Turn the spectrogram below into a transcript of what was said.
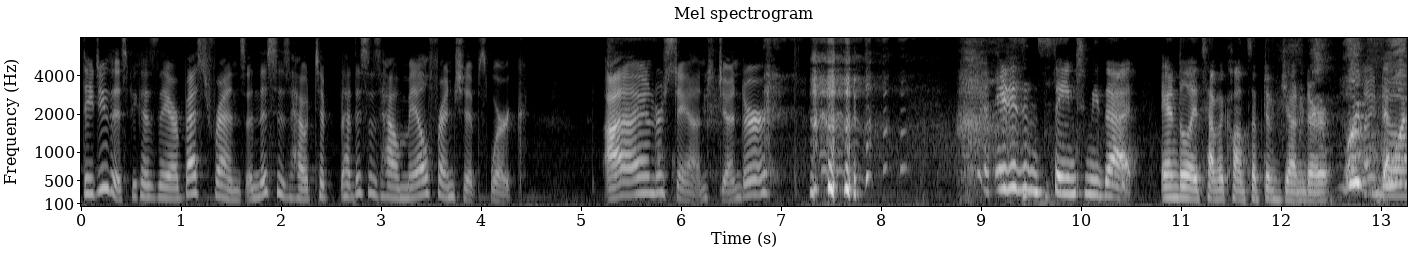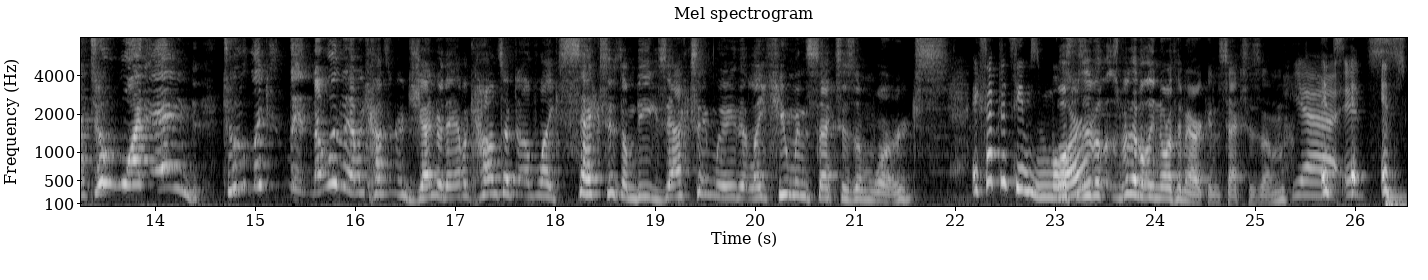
they do this because they are best friends and this is how tip this is how male friendships work. I understand gender. It is insane to me that Andalites have a concept of gender. Like what? To what end? To like they, not only do they have a concept of gender, they have a concept of like sexism the exact same way that like human sexism works. Except it seems Well, more. specifically, specifically North American sexism. Yeah, it's it's it's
